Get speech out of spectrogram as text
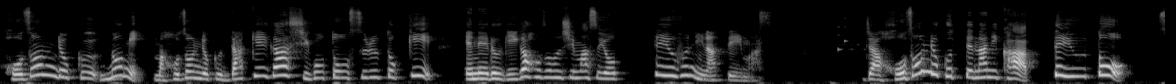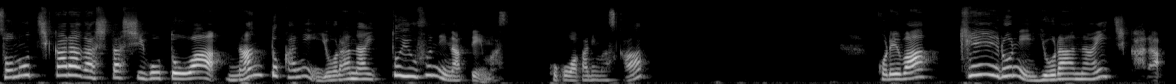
保存力のみ、まあ、保存力だけが仕事をするとき、エネルギーが保存しますよっていう風になっています。じゃあ保存力って何かっていうと、その力がした仕事は何とかによらないという風になっています。ここわかりますか？これは経路によらない力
